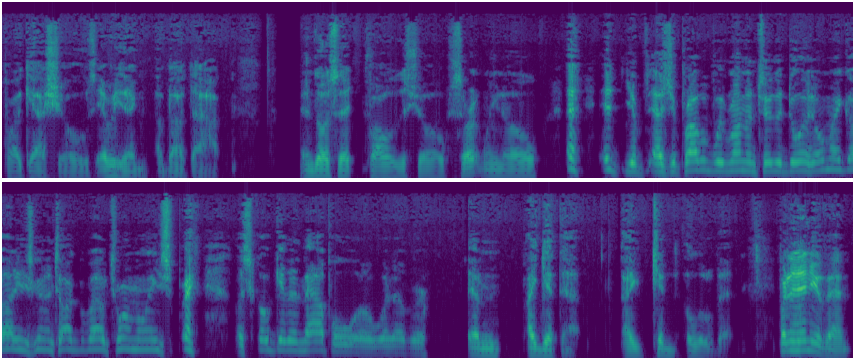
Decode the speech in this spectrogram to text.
podcast shows, everything about that. And those that follow the show certainly know. Eh, you, as you probably running into the door, oh my God, he's going to talk about Tourmaline Spring. Let's go get an apple or whatever. And I get that. I kid a little bit. But in any event,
